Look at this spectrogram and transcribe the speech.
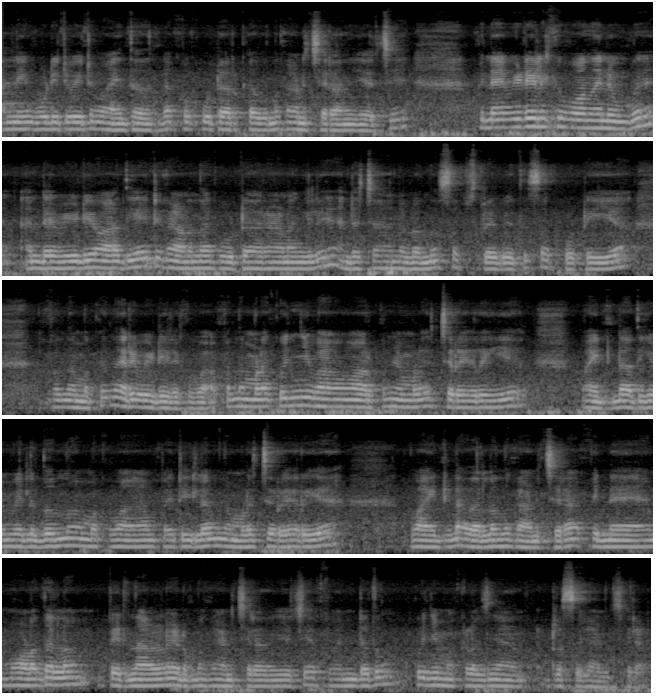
അന്നയും കൂടിയിട്ട് പോയിട്ട് വാങ്ങി തന്നിട്ടുണ്ട്. അപ്പോൾ കൂട്ടുകാർക്ക് അതൊന്ന് കാണിച്ചു തരാമെന്ന് വിചാരിച്ച്. പിന്നെ വീഡിയോയിലേക്ക് പോകുന്നതിന് മുമ്പ് എന്റെ വീഡിയോ ആദ്യമായിട്ട് കാണുന്ന കൂട്ടുകാരാണെങ്കിൽ എന്റെ ചാനലൊന്ന് സബ്സ്ക്രൈബ് ചെയ്ത് സപ്പോർട്ട് ചെയ്യുക. അപ്പം നമുക്ക് നേരെ വീഡിയോയിലേക്ക് പോകാം. അപ്പം നമ്മളെ കുഞ്ഞ് ഭാഗമാർക്കും നമ്മൾ ചെറിയ ചെറിയ വാങ്ങിയിട്ടുണ്ട് അധികം വലുതൊന്നും നമുക്ക് വാങ്ങാൻ പറ്റിയില്ല നമ്മൾ ചെറിയ ചെറിയ വാങ്ങിയിട്ടുണ്ട്. അതെല്ലാം ഒന്ന് കാണിച്ചു തരാം. പിന്നെ മോളതെല്ലാം പെരുന്നാളിന് ഇടുമ്പോൾ കാണിച്ചു തരാമെന്ന് ചോദിച്ചു അപ്പോൾ എന്റെതും കുഞ്ഞുമക്കളതും ഞാൻ ഡ്രസ്സ് കാണിച്ചു തരാം.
